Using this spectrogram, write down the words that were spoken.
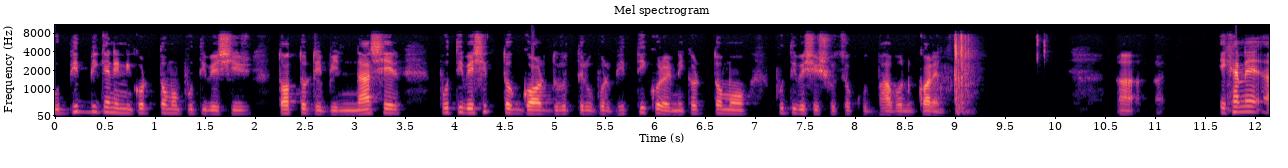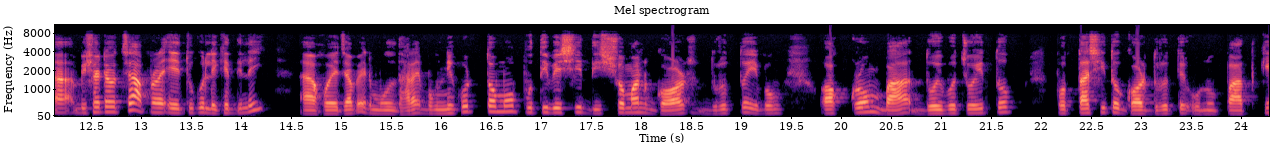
উদ্ভিদ বিজ্ঞানী নিকটতম প্রতিবেশী তত্ত্বটি বিন্যাসের প্রতিবেশিত্ব গড় দূরত্বের উপর ভিত্তি করে নিকটতম প্রতিবেশী সূচক উদ্ভাবন করেন। এখানে বিষয়টা হচ্ছে আপনারা এইটুকু লিখে দিলেই হয়ে যাবে এর মূল ধারা এবং নিকটতম প্রতিবেশী দৃশ্যমান গড় দূরত্ব এবং অক্রম বা দৈবচয়িত প্রত্যাশিত গড় দূরত্বের অনুপাতকে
